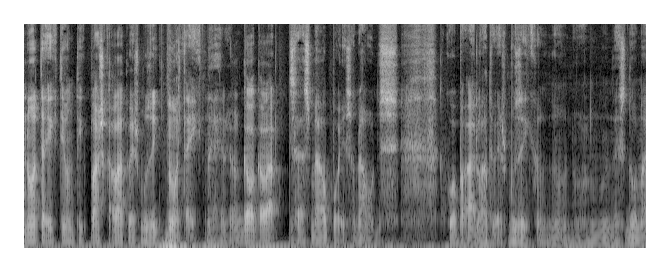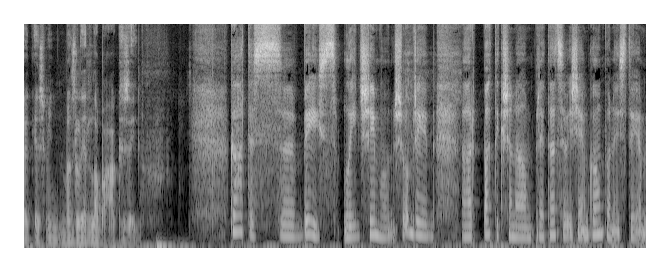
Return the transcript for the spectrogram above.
noteikti un tik plaši kā latviešu mūzika noteikti. Galu galā es esmu elpojis un audzis kopā ar latviešu mūziku, un, un, un es domāju, ka es viņu mazliet labāk zinu. Kā tas eh, bijis līdz šim un šobrīd ar patikšanām pret atsevišķiem komponistiem?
